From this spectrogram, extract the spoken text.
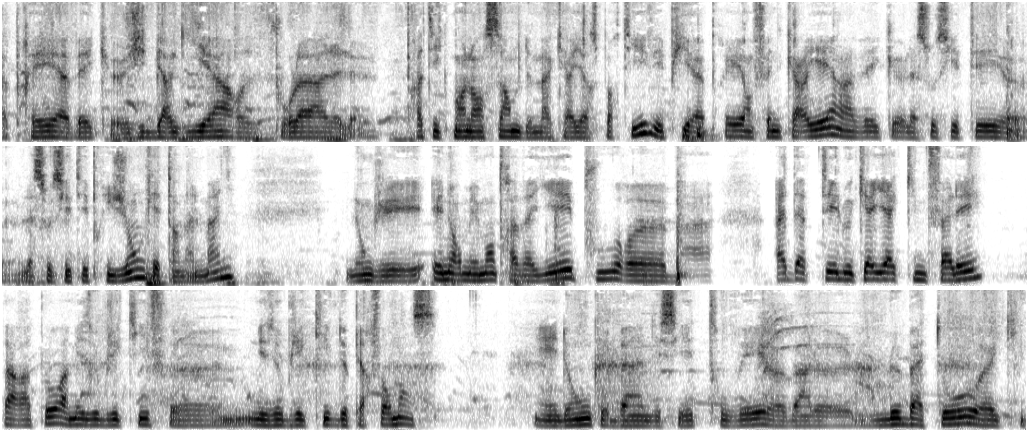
après avec euh, Gilbert Guillard pour la, pratiquement l'ensemble de ma carrière sportive et puis après en fin de carrière avec euh, la société la société Prijon qui est en Allemagne. Donc j'ai énormément travaillé pour bah, adapter le kayak qu'il me fallait par rapport à mes objectifs mes objectifs de performance et donc ben, d'essayer de trouver euh, ben, le, bateau euh, qui,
